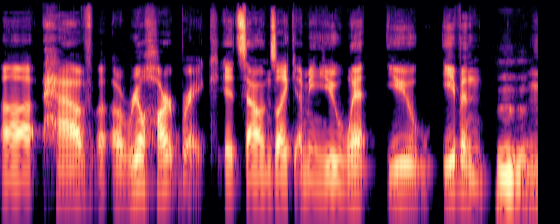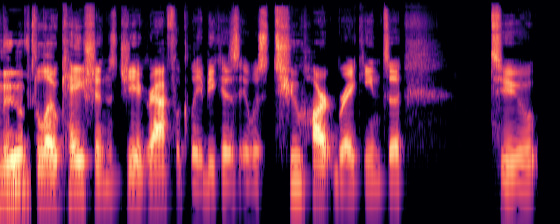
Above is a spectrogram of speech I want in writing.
uh, have a, a, real heartbreak. It sounds like I mean you went you even mm-hmm. moved locations geographically because it was too heartbreaking to to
